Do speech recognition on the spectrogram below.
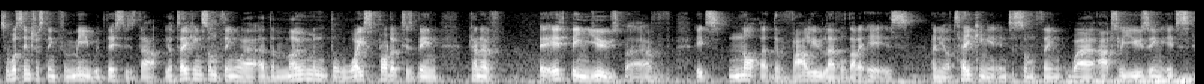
So what's interesting for me with this is that you're taking something where at the moment the waste product is being kind of it is being used, but uh, it's not at the value level that it is, and you're taking it into something where actually using its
